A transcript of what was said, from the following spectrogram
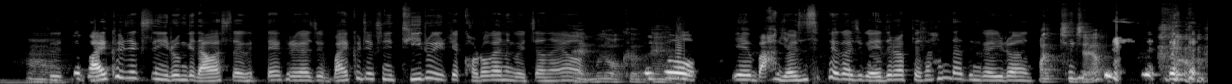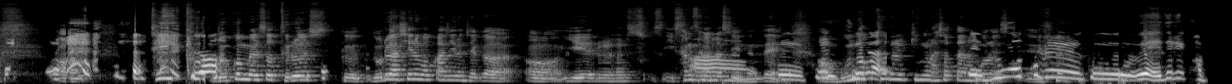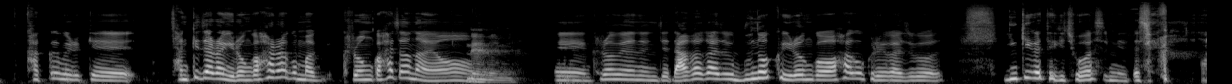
그 어. 또 마이클 잭슨 이런 게 나왔어요 그때. 그래 가지고 마이클 잭슨이 뒤로 이렇게 걸어가는 거 네, 있잖아요. 문워크. 예. 그것도 예막 연습해 가지고 애들 앞에서 한다든가 이런 아, 진짜요? 네. 어, 테이프 녹음해서 들으 그 노래하시는 것까지는 제가 어, 이해를 할 수, 이- 상상을 할수아 있는데 네. 어, 그 제가 moonwalk를 킹을 하셨다는 네 거는 예. moonwalk를 그왜 애들이 가 가끔 이렇게 장기자랑 이런 거 하라고 막 그런 거 하잖아요. 네네네. 예. 그러면은 인제 나가 가지고 문워크 이런 거 하고 그래 가지고 인기가 되게 좋았습니다 제가. 어.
